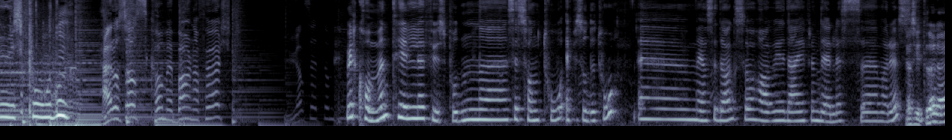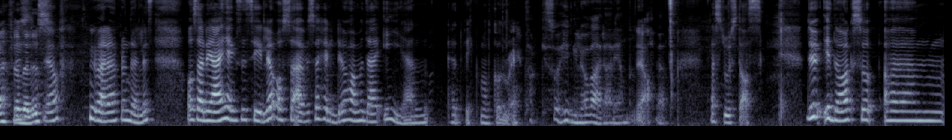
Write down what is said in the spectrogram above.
Fuspoden. Her hos oss kommer barna først. Om Velkommen til Fuspoden eh, sesong to, episode to. Eh, med oss i dag så har vi deg fremdeles, eh, Marius. Jeg sitter der, jeg, fremdeles. Ja, du er her fremdeles. Og så er det jeg, Hege Cecilie, og så er vi så heldige å ha med deg igjen, Hedvig Montgomery. Takk, så hyggelig å være her igjen. Ja, Ja. det er stor stas. Du, i dag så um,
